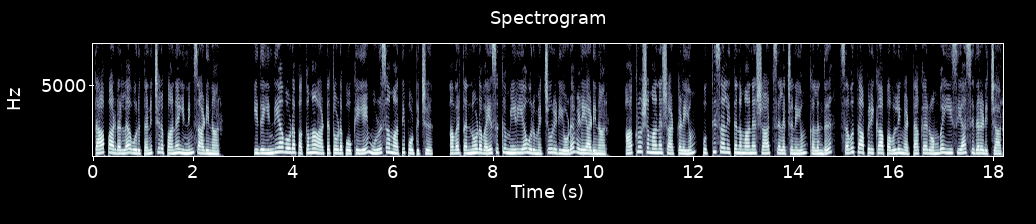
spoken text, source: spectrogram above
டாப் ஆர்டர்ல ஒரு தனிச்சிறப்பான இன்னிங்ஸ் ஆடினார். இது இந்தியாவோட பக்கமா ஆட்டத்தோட போக்கையே முழுசா மாத்தி போட்டுச்சு. அவர் தன்னோட வயசுக்கு மீறிய ஒரு மெச்சூரிட்டியோட விளையாடினார். ஆக்ரோஷமான ஷாட்களையும் புத்திசாலித்தனமான ஷாட் செலக்ஷனையும் கலந்து சவுத் ஆப்பிரிக்கா பவுலிங் அட்டாக்க ரொம்ப ஈஸியா சிதறடிச்சார்.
